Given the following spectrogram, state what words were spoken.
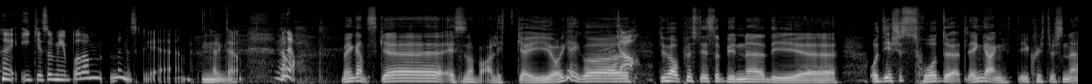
Ikke så mye på de menneskelige Mm. karakterene. Men ja. Men ganske Jeg syns han var litt gøy òg, jeg. Og Ja. du hører plutselig så begynner de eh, Og de er ikke så dødelige engang, de crittersene.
